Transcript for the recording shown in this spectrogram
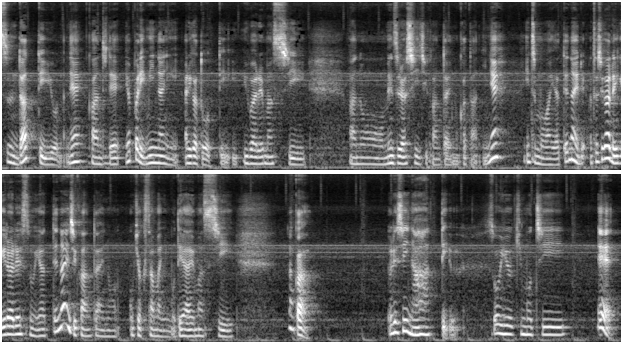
済んだっていうようなね感じでやっぱりみんなにありがとうって言われますしあの珍しい時間帯の方にねいつもはやってない私がレギュラーレッスンをやってない時間帯のお客様にも出会えますしなんか嬉しいなっていうそういう気持ちで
